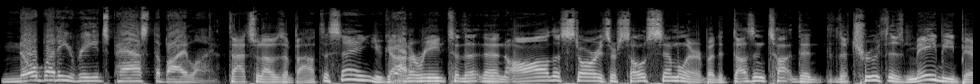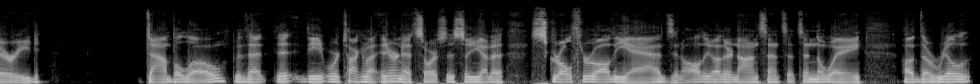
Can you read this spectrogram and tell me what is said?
nobody reads past the byline. That's what I was about to say. You got to yeah. read to the, and all the stories are so similar, but it doesn't talk, the, the truth is maybe buried down below. But that the, the, we're talking about internet sources, so you got to scroll through all the ads and all the other nonsense that's in the way of the real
